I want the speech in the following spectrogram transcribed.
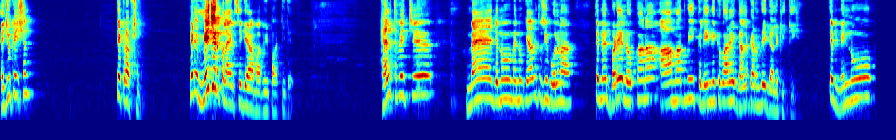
ਐਜੂਕੇਸ਼ਨ ਤੇ ਕਰਪਸ਼ਨ ਜਿਹੜੇ ਮੇਜਰ ਪਲਾਨ ਸੀਗੇ ਆਮ ਆਦਮੀ ਪਾਰਟੀ ਦੇ। ਹੈਲਥ ਵਿੱਚ ਮੈਂ ਜਦੋਂ ਮੈਨੂੰ ਕਿਹਾ ਵੀ ਤੁਸੀਂ ਬੋਲਣਾ, ਤੇ ਮੈਂ ਬੜੇ ਲੋਕਾਂ ਨਾਲ ਆਮ ਆਦਮੀ ਕਲੀਨਿਕ ਬਾਰੇ ਗੱਲ ਕਰਨ ਦੀ ਗੱਲ ਕੀਤੀ। ਤੇ ਮੈਨੂੰ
